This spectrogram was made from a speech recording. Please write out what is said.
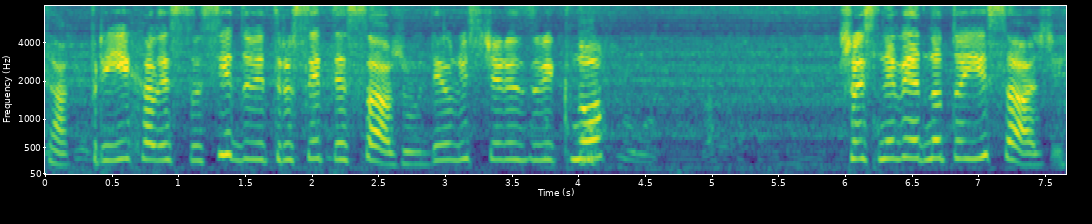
Так, приїхали з сусідові трусити сажу. Дивлюсь через вікно. Щось не видно тої сажі.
